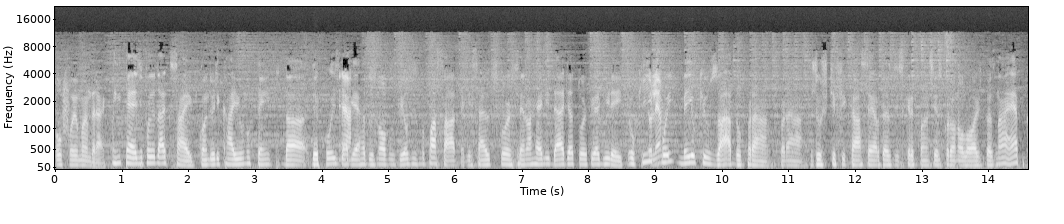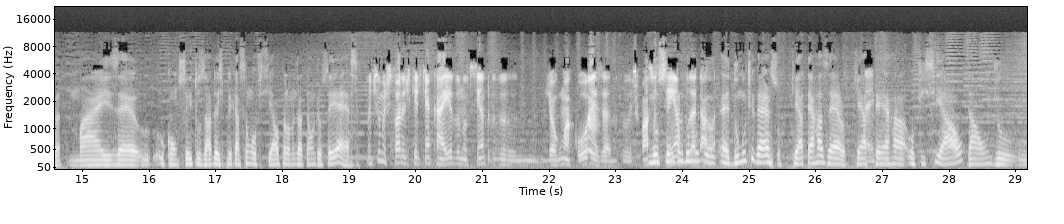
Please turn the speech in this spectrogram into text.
ou foi o Mandrake? Em tese foi o Darkseid, quando ele caiu no tempo da depois da É. Guerra dos Novos Deuses no passado. Ele saiu distorcendo a realidade à torta e à direita. O que foi meio que usado pra pra justificar certas discrepâncias cronológicas na época, mas é o, o conceito usado, a explicação oficial, pelo menos até onde eu sei, é essa. Não tinha uma história de que ele tinha caído no centro do- de alguma coisa, do no espaço-tempo centro do, multi- é, do multiverso, que é a Terra Zero, que é É, a então. Terra oficial, da onde o, o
